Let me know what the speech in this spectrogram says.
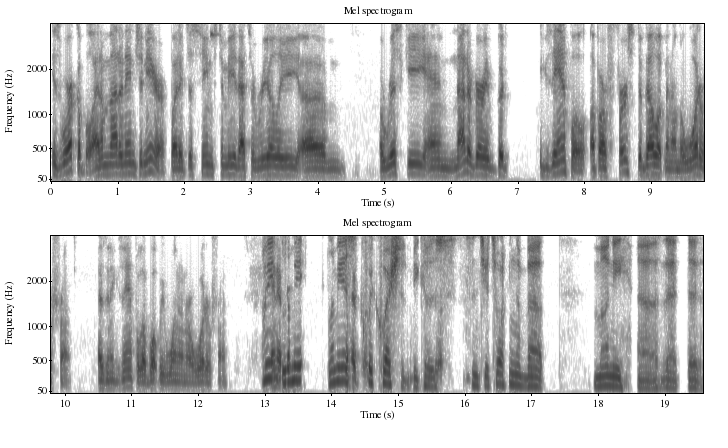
is workable. And I'm not an engineer, but it just seems to me that's a really um, a risky and not a very good example of our first development on the waterfront as an example of what we want on our waterfront. I mean, if, let me let me ask a quick question because sure. since you're talking about money uh, that the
